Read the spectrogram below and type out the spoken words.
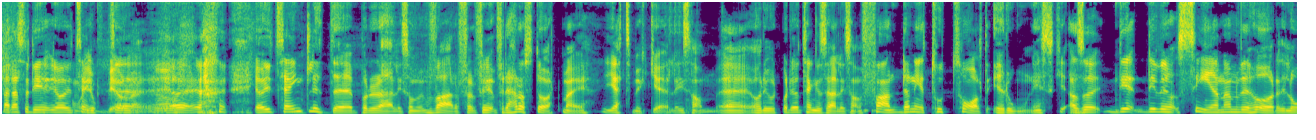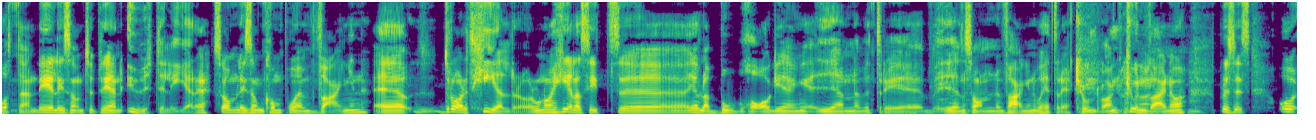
Men alltså det, jag, har ju tänkt, eh, jag, jag, jag har ju tänkt lite på det där, liksom, varför. För, för det här har stört mig jättemycket. Liksom, eh, har det gjort. Och jag tänker så här, liksom, fan, den är totalt ironisk. Alltså, det, det vi, scenen vi hör i låten, det är liksom typ det är en uteliggare som liksom kom på en vagn, eh, drar ett helrör. Hon har hela sitt ett eh, jävla bohag i en, i en, vet du, det, i en sån vagn, vad heter det? Kundvagn. Kundvagn, ja. Precis. Och,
